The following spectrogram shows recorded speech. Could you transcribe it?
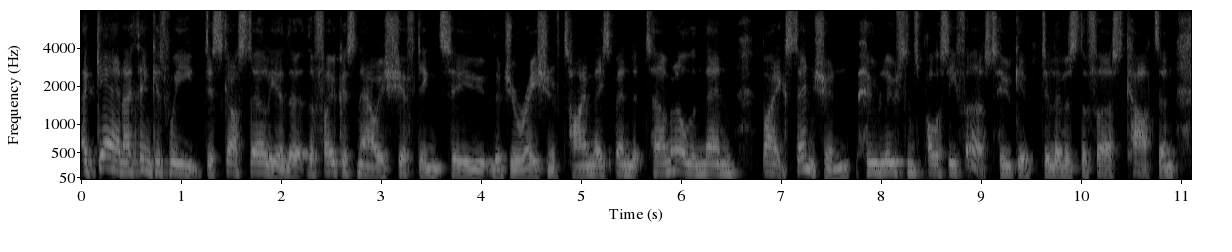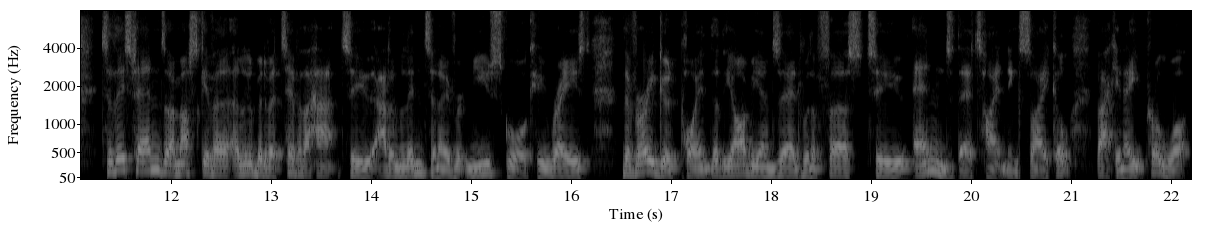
Again, I think as we discussed earlier, the, the focus now is shifting to the duration of time they spend at terminal, and then by extension, who loosens policy first, who give, delivers the first cut. And to this end, I must give a, a little bit of a tip of the hat to Adam Linton over at Newsquawk, who raised the very good point that the RBNZ were the first to end their tightening cycle back in April, what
